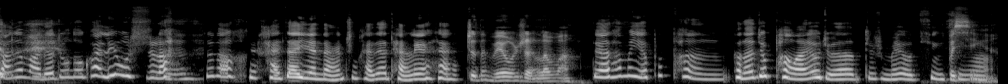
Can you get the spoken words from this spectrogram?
祥跟马德钟都快六十了，真的还在演男主，还在谈恋爱。真的没有人了吗？对啊，他们也不捧，可能就捧完又觉得就是没有信不心了。行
